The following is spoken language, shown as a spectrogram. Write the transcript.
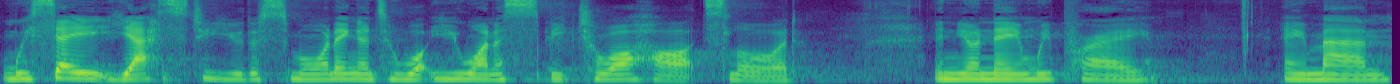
We say yes to you this morning and to what you want to speak to our hearts, Lord. In your name we pray. Amen.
